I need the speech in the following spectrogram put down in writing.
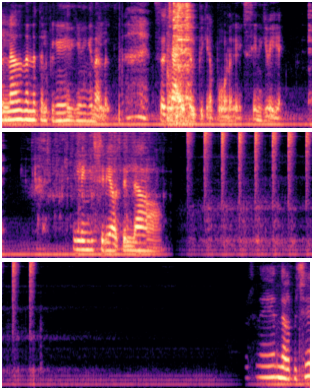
അല്ലാതെ തന്നെ തിളപ്പിക്കുന്നതായിരിക്കും എനിക്ക് നല്ലത്. സോ ചായ തിളപ്പിക്കാൻ പോകണ കഴിച്ച് എനിക്ക് വയ്യ. ഇല്ലെങ്കിൽ ശരിയാവത്തില്ല. കുറച്ച് നേരം തിളപ്പിച്ച്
